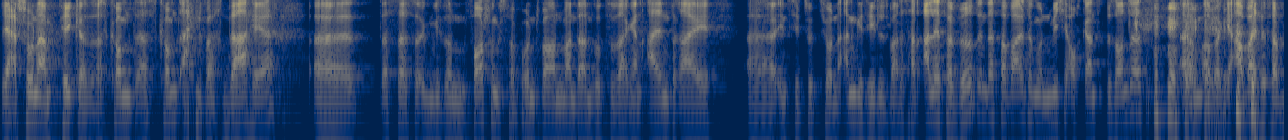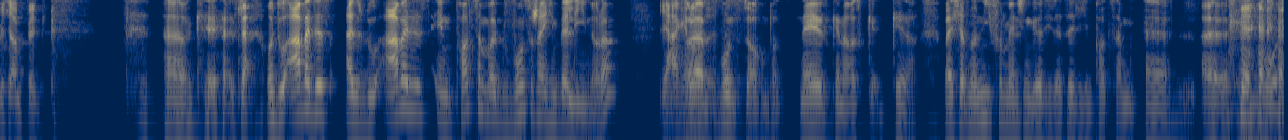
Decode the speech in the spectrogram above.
ja, schon am Pick. Also das kommt, das kommt einfach daher, äh, dass das irgendwie so ein Forschungsverbund war und man dann sozusagen an allen drei äh, Institutionen angesiedelt war. Das hat alle verwirrt in der Verwaltung und mich auch ganz besonders, ähm, aber gearbeitet habe ich am PIC. Ah, okay, alles klar. Und du arbeitest, also du arbeitest in Potsdam, aber du wohnst wahrscheinlich in Berlin, oder? Ja, genau. Oder so wohnst du auch in Potsdam? Nee, genau, es, genau. Weil ich habe noch nie von Menschen gehört, die tatsächlich in Potsdam äh, äh, wohnen.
